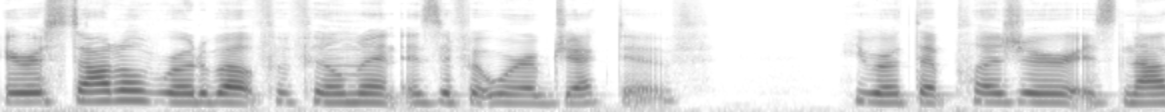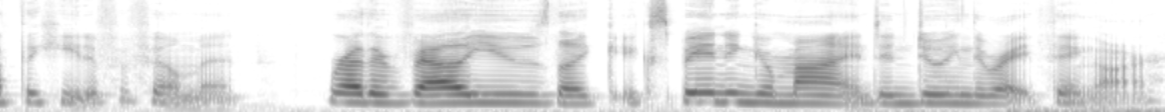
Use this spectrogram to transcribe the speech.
Aristotle wrote about fulfillment as if it were objective. He wrote that pleasure is not the key to fulfillment. Rather, values like expanding your mind and doing the right thing are.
